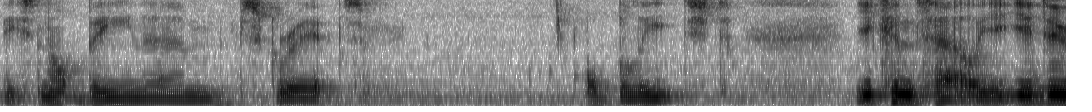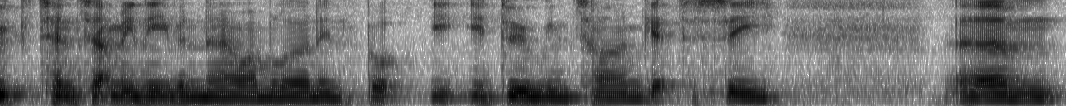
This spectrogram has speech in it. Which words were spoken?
It's not been um, scraped or bleached. You can tell, you, you, do tend to, I mean even now I'm learning, but you, you do in time get to see um,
